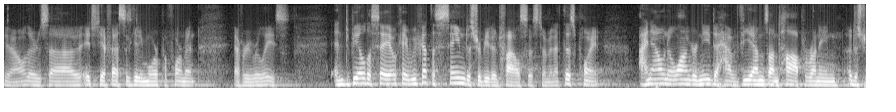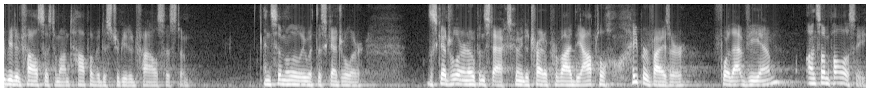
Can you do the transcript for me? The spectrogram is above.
You know, there's uh, HDFS is getting more performant every release. And to be able to say, okay, we've got the same distributed file system, and at this point, I now no longer need to have VMs on top running a distributed file system on top of a distributed file system. And similarly with the scheduler. The scheduler in OpenStack is going to try to provide the optimal hypervisor for that VM on some policy.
